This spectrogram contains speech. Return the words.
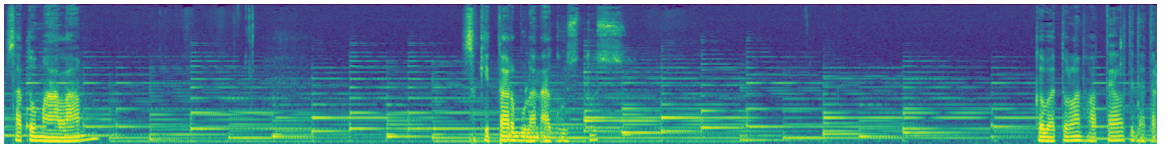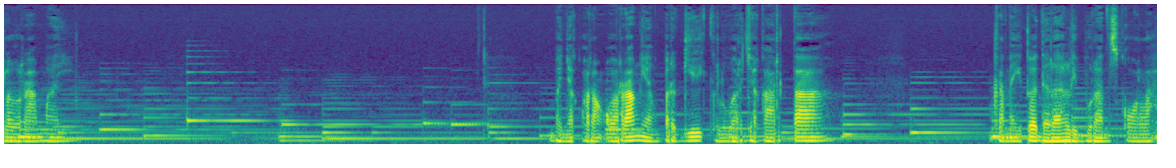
Satu malam sekitar bulan Agustus Kebetulan hotel tidak terlalu ramai. Banyak orang-orang yang pergi keluar Jakarta karena itu adalah liburan sekolah.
